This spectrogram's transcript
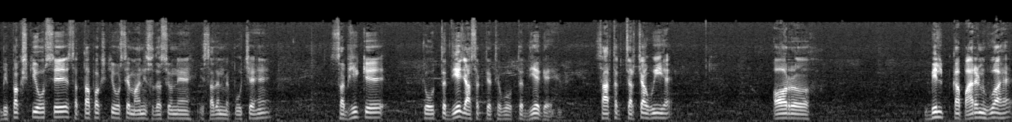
विपक्ष की ओर से, सत्ता पक्ष की ओर से माननीय सदस्यों ने इस सदन में पूछे हैं, सभी के जो उत्तर दिए जा सकते थे, वो उत्तर दिए गए हैं। सार्थक चर्चा हुई है और बिल का पारण हुआ है।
